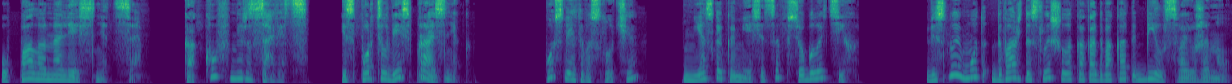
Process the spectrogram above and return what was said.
Упала на лестнице. Каков мерзавец! Испортил весь праздник. После этого случая несколько месяцев все было тихо. Весной Мод дважды слышала, как адвокат бил свою жену.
